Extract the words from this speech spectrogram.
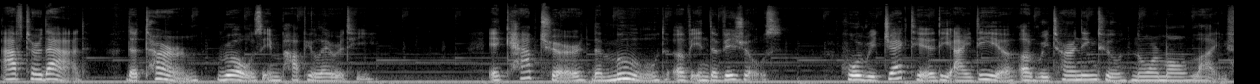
After that, the term rose in popularity. It captured the mood of individuals who rejected the idea of returning to normal life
